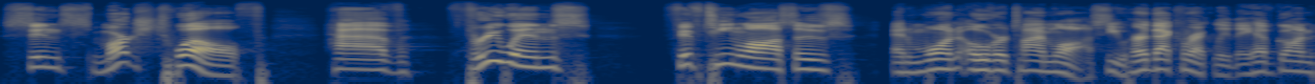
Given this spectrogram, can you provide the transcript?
since March 12th, have three wins, 15 losses, and one overtime loss. You heard that correctly. They have gone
